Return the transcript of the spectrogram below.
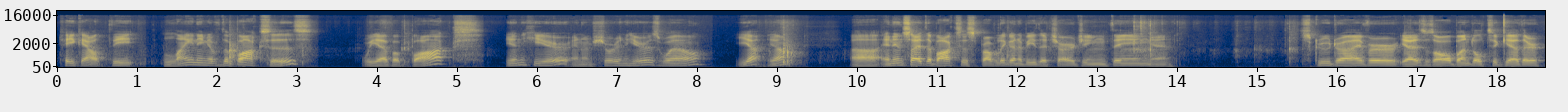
take out the lining of the boxes, we have a box in here, and I'm sure in here as well. Yeah, yeah. Uh, and inside the box is probably going to be the charging thing and screwdriver. Yeah, this is all bundled together.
